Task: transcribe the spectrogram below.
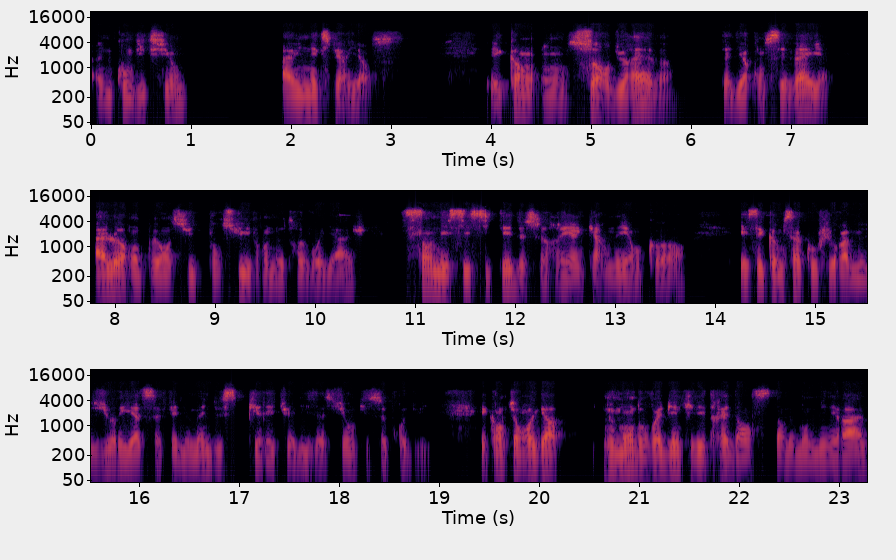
à une conviction à une expérience. Et quand on sort du rêve, c'est-à-dire qu'on s'éveille, alors on peut ensuite poursuivre notre voyage sans nécessité de se réincarner encore. Et c'est comme ça qu'au fur et à mesure, il y a ce phénomène de spiritualisation qui se produit. Et quand on regarde le monde, on voit bien qu'il est très dense dans le monde minéral,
